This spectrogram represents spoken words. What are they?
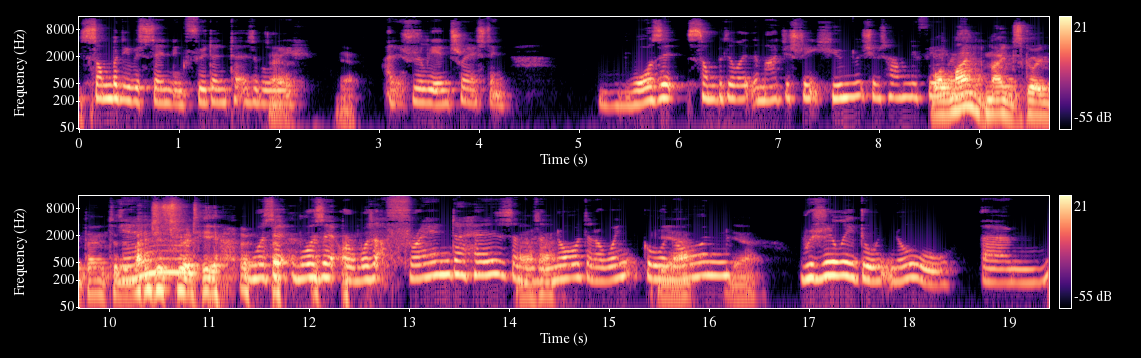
Somebody was sending food into Isabel Hmm. Yeah. Yeah. and it's really interesting. Was it somebody like the magistrate Hume that she was having the affair Well, with? my mind's going down to the Yeah. magistrate here. was it was it or was it a friend of his and there was a Uh-huh. nod and a wink going yeah. on? Yeah. We really don't know. Um,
